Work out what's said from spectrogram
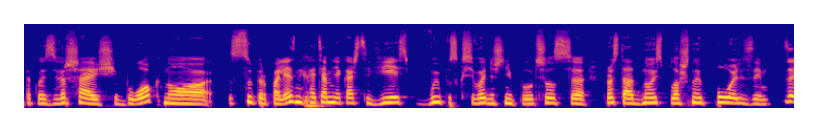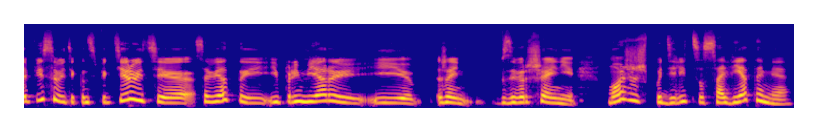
такой завершающий блок, но супер полезный. Хотя, мне кажется, весь выпуск сегодняшний получился просто одной сплошной пользой. Записывайте, конспектируйте советы и примеры. И, Жень, в завершении, можешь поделиться советами,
